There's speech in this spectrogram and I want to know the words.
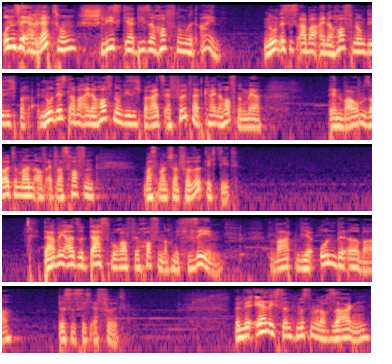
unsere Errettung schließt ja diese Hoffnung mit ein. Nun ist es aber eine Hoffnung, die sich, nun ist aber eine Hoffnung, die sich bereits erfüllt hat, keine Hoffnung mehr. Denn warum sollte man auf etwas hoffen, was man schon verwirklicht sieht? Da wir also das, worauf wir hoffen, noch nicht sehen, warten wir unbeirrbar, bis es sich erfüllt. Wenn wir ehrlich sind, müssen wir doch sagen,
